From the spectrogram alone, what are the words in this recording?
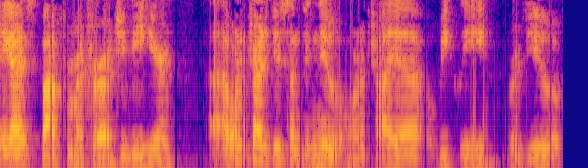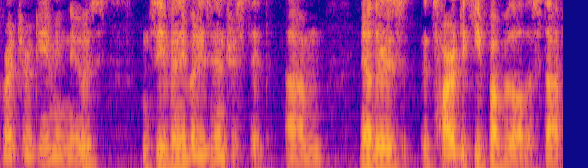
Hey guys, Bob from Retro RGB here. Uh, I want to try to do something new. I want to try a, a, weekly review of retro gaming news and see if anybody's interested. Um, you know, there's it's hard to keep up with all this stuff.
